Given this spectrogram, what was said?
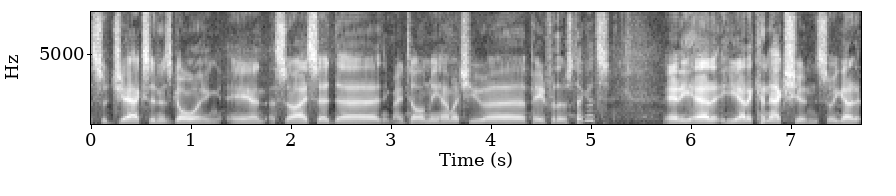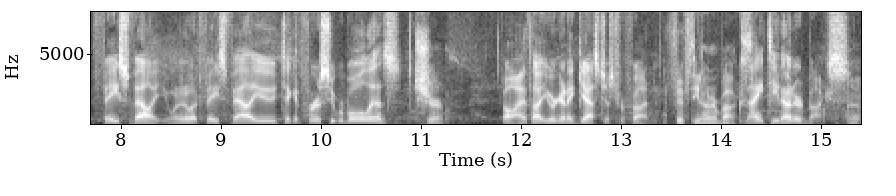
so Jackson is going, and so I said, uh, "You mind telling me how much you uh, paid for those tickets?" And he had a, he had a connection, so he got it at face value. Want to know what face value ticket for a Super Bowl is? Sure, Oh, I thought you were going to guess just for fun. fifteen hundred bucks. Nineteen hundred bucks. Yeah.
